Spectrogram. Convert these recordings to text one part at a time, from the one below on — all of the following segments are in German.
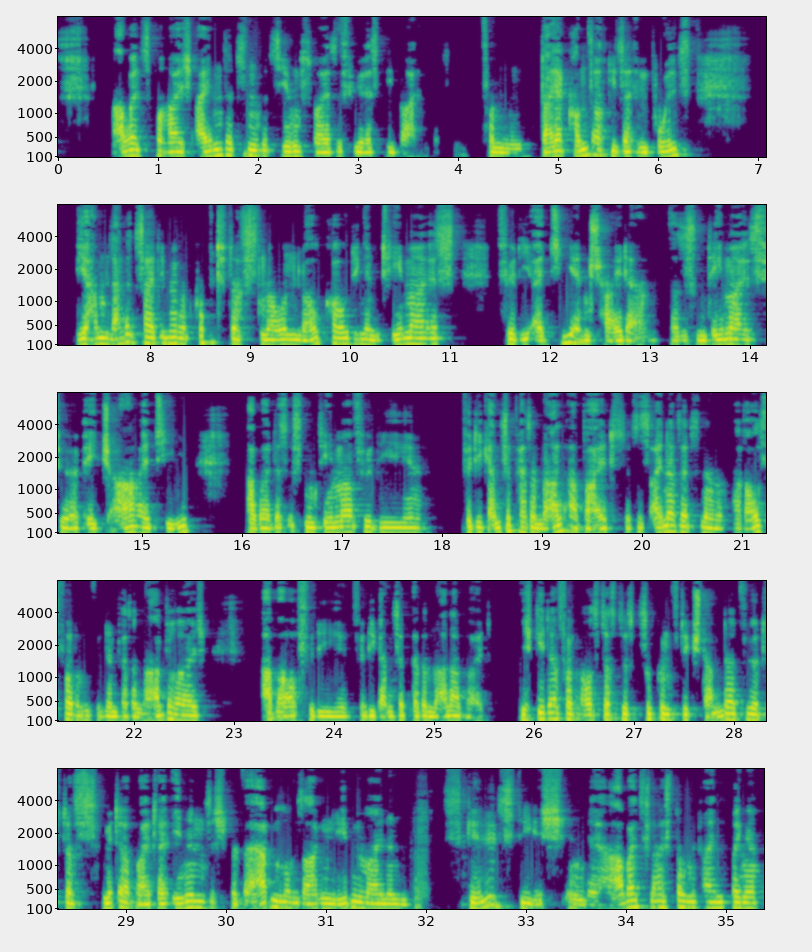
Arbeitsbereich einsetzen, beziehungsweise für SB einsetzen. Von daher kommt auch dieser Impuls. Wir haben lange Zeit immer geguckt, dass Known Low Coding ein Thema ist für die IT-Entscheider, dass es ein Thema ist für HR-IT, aber das ist ein Thema für die, für die ganze Personalarbeit. Das ist einerseits eine Herausforderung für den Personalbereich, aber auch für die, für die ganze Personalarbeit. Ich gehe davon aus, dass das zukünftig Standard wird, dass MitarbeiterInnen sich bewerben und sagen, neben meinen Skills, die ich in der Arbeitsleistung mit einbringe,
